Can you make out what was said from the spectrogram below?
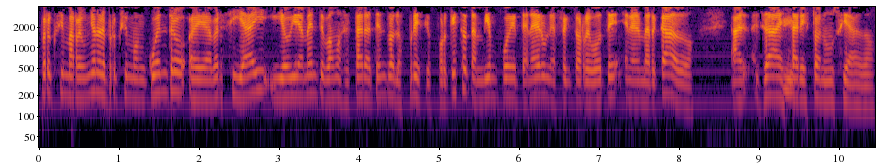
próxima reunión, al próximo encuentro, eh, a ver si hay y obviamente vamos a estar atentos a los precios, porque esto también puede tener un efecto rebote en el mercado al ya estar esto anunciado.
